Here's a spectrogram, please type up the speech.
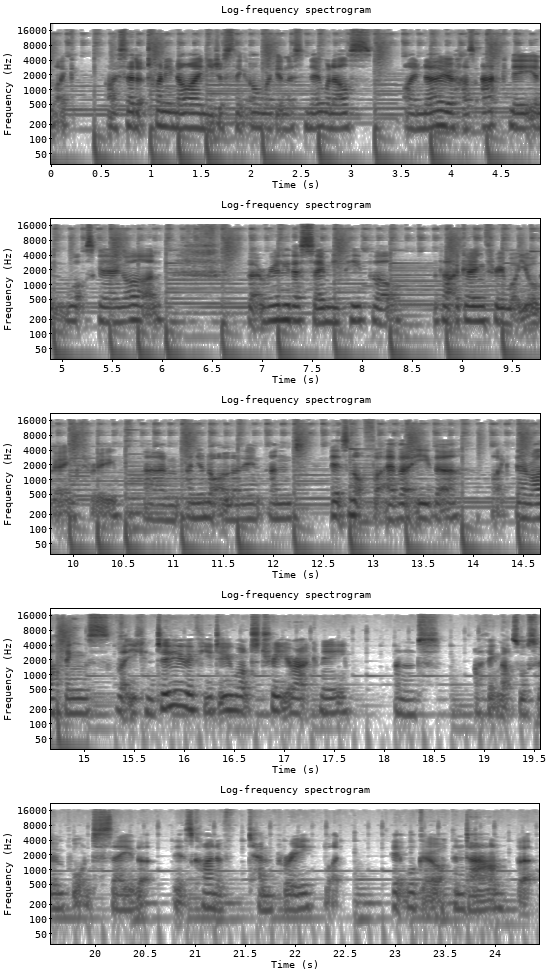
like I said at 29, you just think, oh my goodness, no one else I know has acne and what's going on. But really, there's so many people that are going through what you're going through, um, and you're not alone. And it's not forever either. Like, there are things that you can do if you do want to treat your acne. And I think that's also important to say that it's kind of temporary, like, it will go up and down, but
